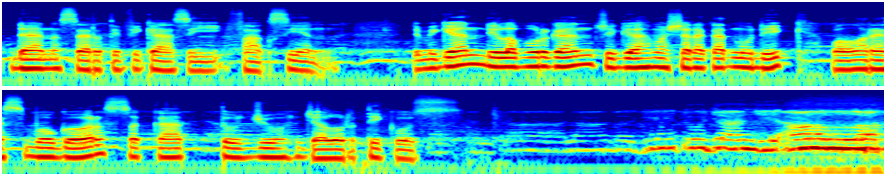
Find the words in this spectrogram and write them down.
dan sertifikasi vaksin. Demikian dilaporkan cegah masyarakat mudik Polres Bogor sekat 7 jalur tikus. Begitu janji Allah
